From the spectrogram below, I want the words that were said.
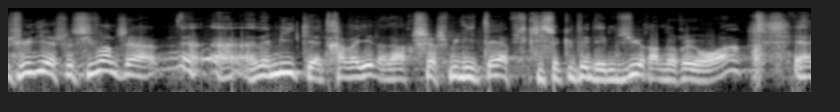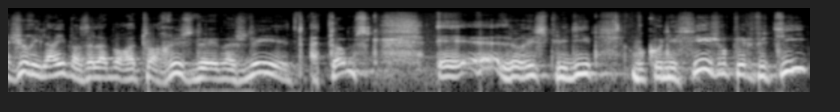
je lui dis la chose suivante j'ai un, ami qui a travaillé dans la recherche militaire, puisqu'il s'occupait des mesures à Meruroa. Et un jour, il arrive dans un laboratoire russe de MHD à Tomsk. Et le russe lui dit Vous connaissez Jean-Pierre Petit?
